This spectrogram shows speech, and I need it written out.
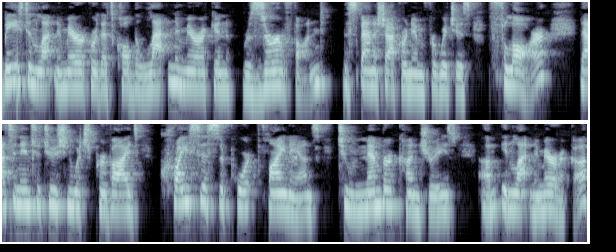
based in Latin America that's called the Latin American Reserve Fund, the Spanish acronym for which is FLAR. That's an institution which provides crisis support finance to member countries um, in Latin America.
